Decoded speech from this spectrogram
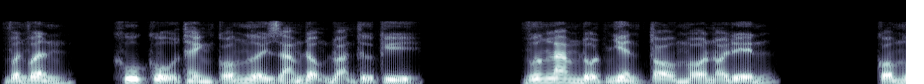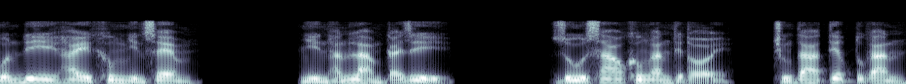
Vân vân, khu cổ thành có người dám động đoạn tử kỳ. Vương lam đột nhiên tò mò nói đến. Có muốn đi hay không nhìn xem? Nhìn hắn làm cái gì? Dù sao không ăn thiệt thòi, chúng ta tiếp tục ăn.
